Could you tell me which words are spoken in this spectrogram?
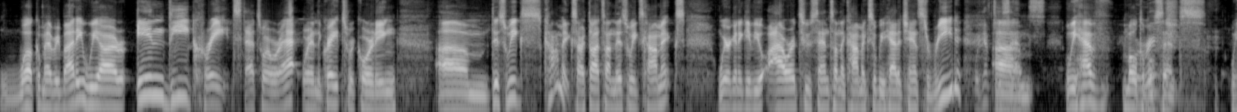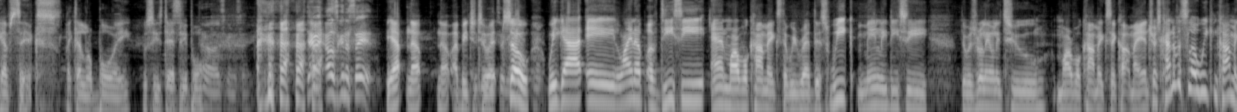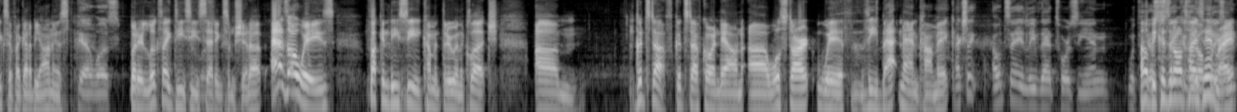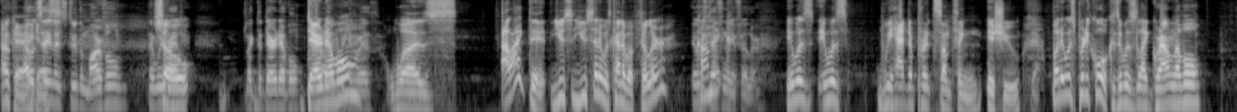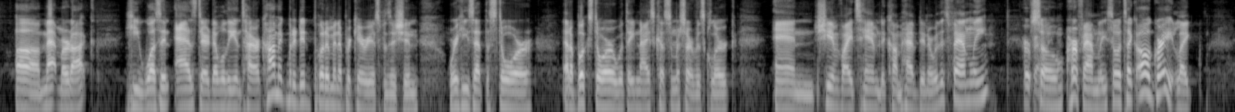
Welcome, everybody. We are in the crates. That's where we're at. We're in the crates recording um, this week's comics, our thoughts on this week's comics. We're going to give you our two cents on the comics that we had a chance to read. We have two Um, cents. We have multiple cents. We have six, like that little boy who sees dead people. Oh, I was gonna say. Damn it! I was gonna say it. Yep, nope, nope. I beat you to it. to it. So we got a lineup of DC and Marvel comics that we read this week, mainly DC. There was really only two Marvel comics that caught my interest. Kind of a slow week in comics, if I got to be honest. Yeah, it was. But it looks like DC's setting some shit up. As always, fucking DC coming through in the clutch. Um, good stuff. Good stuff going down. Uh, we'll start with the Batman comic. Actually, I would say leave that towards the end. With the Oh, Justice because it all ties in, plays right? Okay, I I would say let's do the Marvel that we So- read, like the Daredevil. Daredevil? probably to begin with. was I liked it. You you said it was kind of a filler It was comic. definitely a filler. It was it was we had to print something issue, Yeah. but it was pretty cool because it was like ground level. Uh, Matt Murdock, he wasn't as Daredevil the entire comic, but it did put him in a precarious position where he's at the store, at a bookstore with a nice customer service clerk, and she invites him to come have dinner with his family. Her family. So her family. So it's like, oh, great. Like,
